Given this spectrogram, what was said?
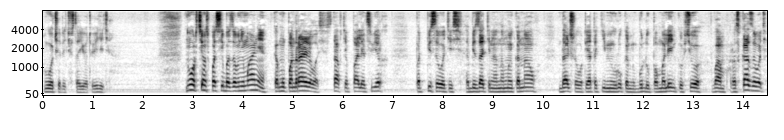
в очередь встает, видите. Ну вот, всем спасибо за внимание. Кому понравилось, ставьте палец вверх. Подписывайтесь обязательно на мой канал. Дальше вот я такими уроками буду помаленьку все вам рассказывать.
